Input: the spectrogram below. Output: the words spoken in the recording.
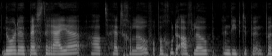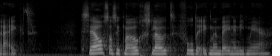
Door de pesterijen had het geloof op een goede afloop een dieptepunt bereikt. Zelfs als ik mijn ogen sloot, voelde ik mijn benen niet meer.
